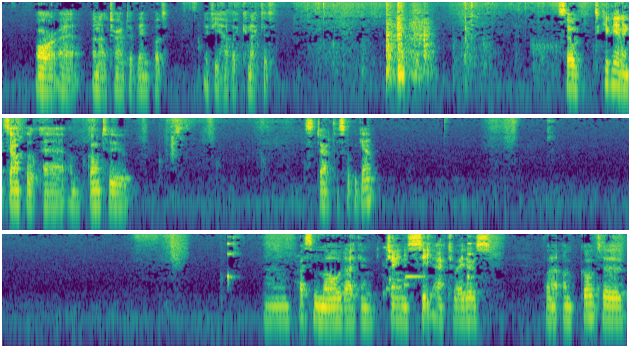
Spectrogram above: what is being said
or uh, an alternative input if you have it connected. So to give you an example, uh, I'm going to start this up again. Pressing mode, I can change seat actuators, but I'm going to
